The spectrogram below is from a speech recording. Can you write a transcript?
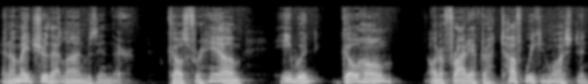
And I made sure that line was in there because for him, he would go home on a Friday after a tough week in Washington.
